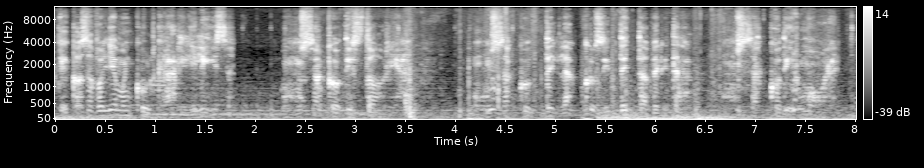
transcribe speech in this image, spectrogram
Che cosa vogliamo inculcargli, Liz? Un sacco di storia, un sacco della cosiddetta verità, un sacco di rumore.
